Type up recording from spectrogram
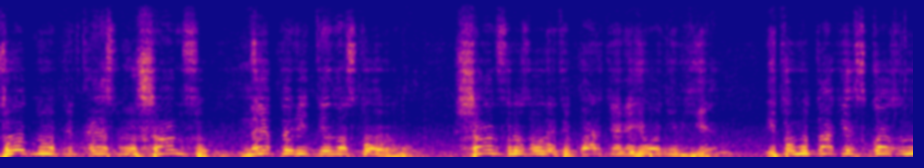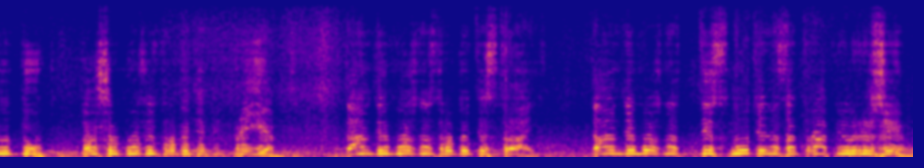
жодного підкреслюю шансу не перейти на сторону. Шанс розвалити партію регіонів є. І тому, так як сказано тут, то, що можуть зробити підприємці, там, де можна зробити страйк, там, де можна тиснути на затрапів режиму,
